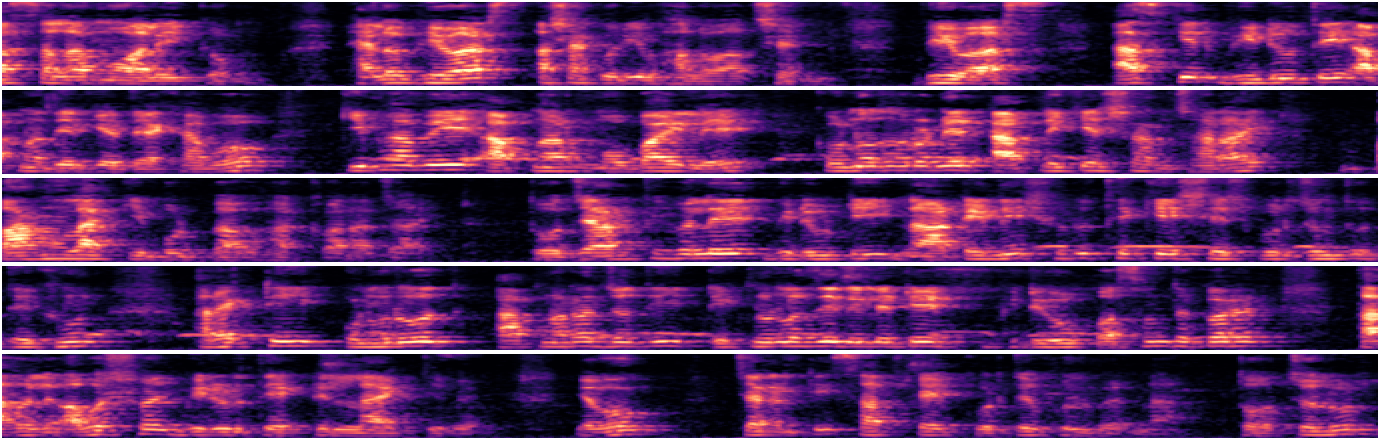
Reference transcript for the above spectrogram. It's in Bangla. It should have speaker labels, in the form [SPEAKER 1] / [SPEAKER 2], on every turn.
[SPEAKER 1] আসসালামু আলাইকুম। হ্যালো ভিউয়ার্স আশা করি ভালো আছেন। ভিউয়ার্স আজকের ভিডিওতে আপনাদেরকে দেখাবো কীভাবে আপনার মোবাইলে কোনো ধরনের অ্যাপ্লিকেশন ছাড়াই বাংলা কিবোর্ড ব্যবহার করা যায়। তো জানতে হলে ভিডিওটি না টেনে শুরু থেকে শেষ পর্যন্ত দেখুন। আরেকটি অনুরোধ, আপনারা যদি টেকনোলজি রিলেটেড ভিডিও পছন্দ করেন, তাহলে অবশ্যই ভিডিওতে একটি লাইক দিবেন এবং চ্যানেলটি সাবস্ক্রাইব করতে ভুলবেন না। তো চলুন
